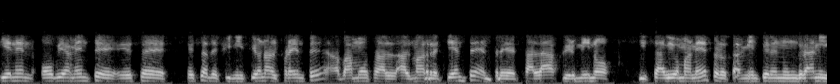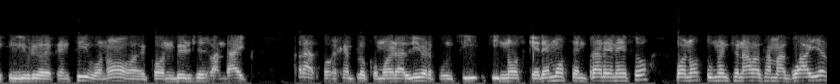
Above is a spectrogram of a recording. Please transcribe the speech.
tienen obviamente ese, esa definición al frente, vamos al, al más reciente, entre Salah, Firmino y Sadio Mané, pero también tienen un gran equilibrio defensivo, ¿no? Eh, con Virgil van Dijk por ejemplo, como era el Liverpool. Si, si nos queremos centrar en eso, bueno, tú mencionabas a Maguire,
